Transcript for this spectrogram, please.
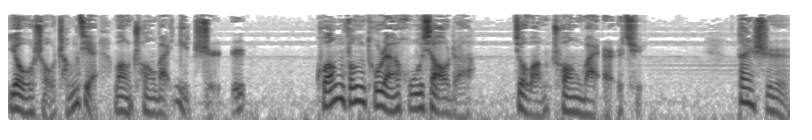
右手成剑往窗外一指。狂风突然呼啸着，就往窗外而去，但是，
